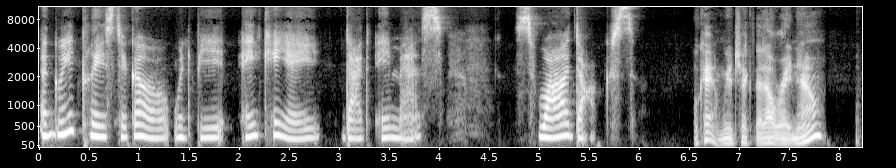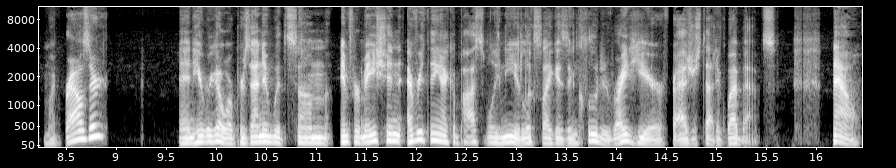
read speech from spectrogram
A great place to go would be aka.ms swadocs. Okay, I'm going to check that out right now. My browser. And here we go. We're presented with some information. Everything I could possibly need looks like is included right here for Azure Static Web Apps. Now,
